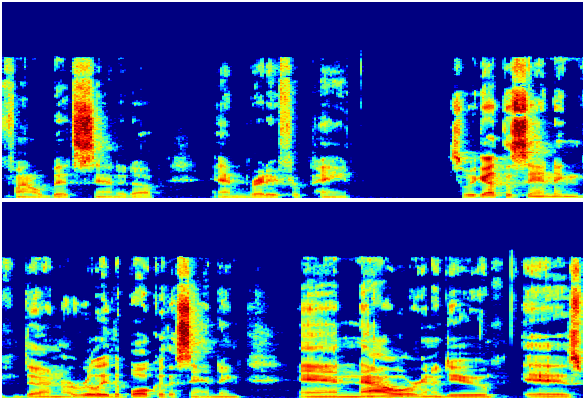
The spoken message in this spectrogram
final bits sanded up and ready for paint. So we got the sanding done, or really the bulk of the sanding, and now what we're going to do is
